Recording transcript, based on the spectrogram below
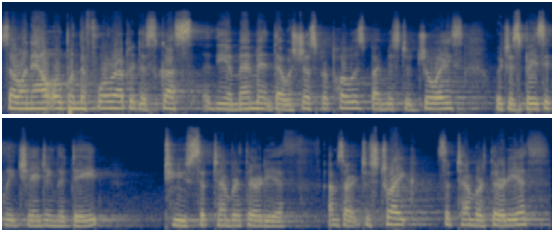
So I'll now open the floor up to discuss the amendment that was just proposed by Mr. Joyce, which is basically changing the date to September 30th. I'm sorry, to strike September 30th,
